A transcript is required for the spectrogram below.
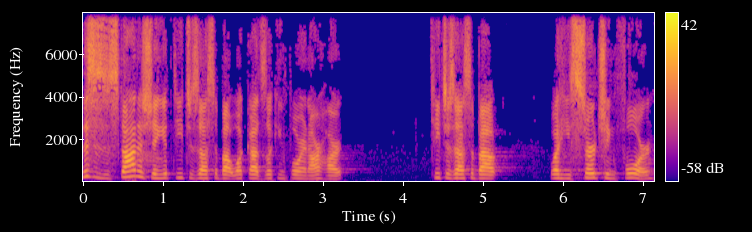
This is astonishing. It teaches us about what God's looking for in our heart, it teaches us about what He's searching for.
